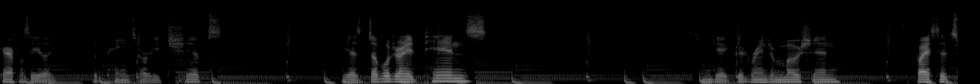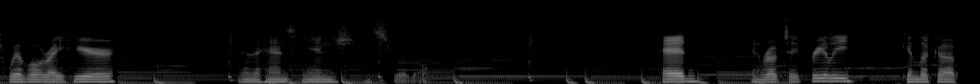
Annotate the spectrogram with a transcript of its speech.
careful see like the paint's already chipped. He has double jointed pins. So you can get good range of motion. Bicep swivel right here and the hands hinge and swivel. Head can rotate freely. You can look up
